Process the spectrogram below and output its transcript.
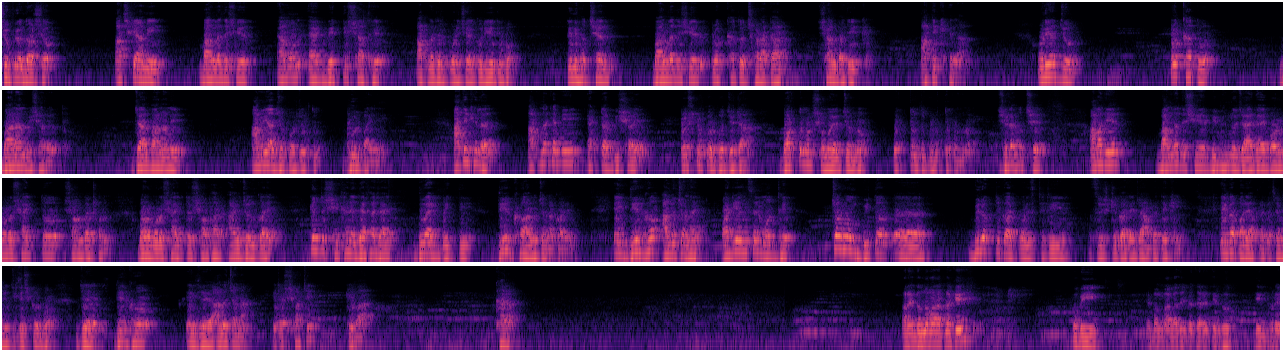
সুপ্রিয় দর্শক, আজকে আমি বাংলাদেশের এমন এক ব্যক্তির সাথে আপনাদের পরিচয় করিয়ে দেব। তিনি হচ্ছেন বাংলাদেশের প্রখ্যাত ছড়াকার সাংবাদিক আতিক হেলাল। উনি একজন প্রখ্যাত বানান বিশারদ, যার বানানে আমি আজও পর্যন্ত ভুল পাইনি। আতিক হেলাল, আপনাকে আমি একটা বিষয়ে প্রশ্ন করব যেটা বর্তমান সময়ের জন্য অত্যন্ত গুরুত্বপূর্ণ। সেটা হচ্ছে, আমাদের বাংলাদেশে বিভিন্ন জায়গায় বড় বড় সাহিত্য সংগঠন, বড় বড় সাহিত্য সভার আয়োজন করে, কিন্তু সেখানে দেখা যায় দু এক ব্যক্তি দীর্ঘ আলোচনা করেন। এই দীর্ঘ আলোচনায় অডিয়েন্সের মধ্যে চরম বিতর বিরক্তিকর পরিস্থিতি সৃষ্টি করে যা আমরা দেখি। এই ব্যাপারে আপনার কাছে আমি জিজ্ঞেস করব যে দীর্ঘ এই যে আলোচনা, এটা সঠিক কিংবা খারাপ? অনেক ধন্যবাদ আপনাকে। কবি এবং বাংলাদেশ বেতারের দীর্ঘ দিন ধরে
